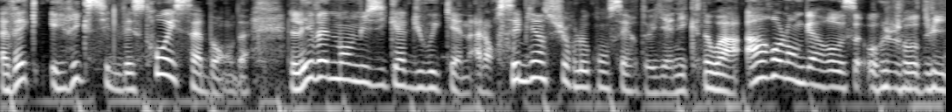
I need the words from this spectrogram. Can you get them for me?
avec Eric Silvestro et sa bande. L'événement musical du week-end. Alors c'est bien sûr le concert de Yannick Noah à Roland Garros aujourd'hui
